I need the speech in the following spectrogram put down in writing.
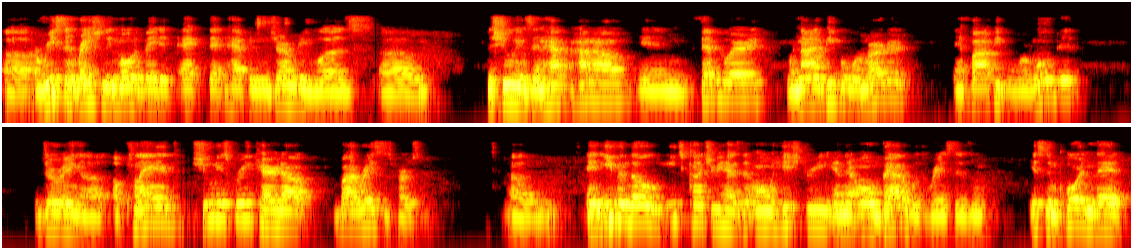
uh, a recent racially motivated act that happened in Germany was um, the shootings in Hanau in February, where nine people were murdered and five people were wounded during a, a planned shooting spree carried out by a racist person. Um, and even though each country has their own history and their own battle with racism, it's important that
